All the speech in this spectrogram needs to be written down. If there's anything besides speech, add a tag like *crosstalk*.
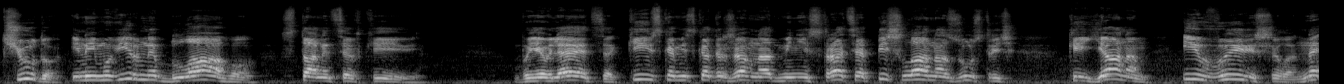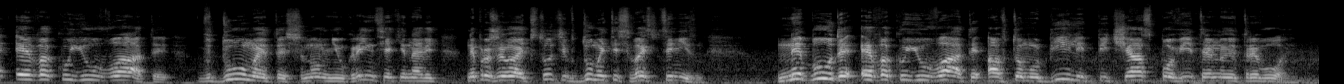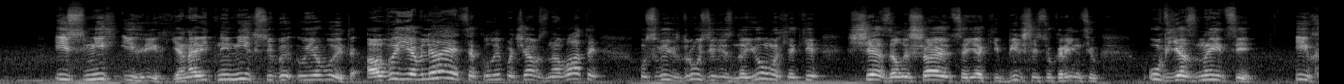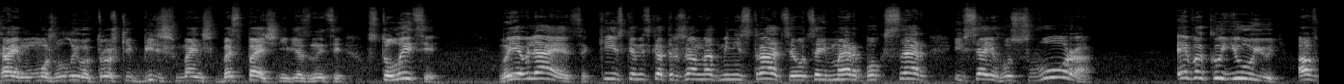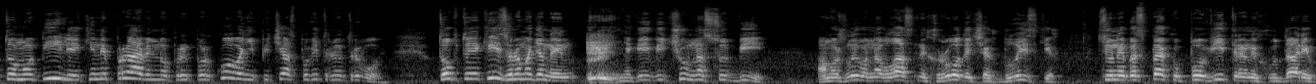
Чудо і неймовірне благо станеться в Києві. Виявляється, Київська міська державна адміністрація пішла на зустріч киянам і вирішила не евакуювати. Вдумайтесь, шановні українці, які навіть не проживають в столиці, вдумайтесь весь цинізм. Не буде евакуювати автомобілі під час повітряної тривоги. І сміх, і гріх. Я навіть не міг собі уявити. А виявляється, коли почав знавати у своїх друзів і знайомих, які ще залишаються, як і більшість українців, у в'язниці, і хай, можливо, трошки більш-менш безпечній в'язниці в столиці. Виявляється, Київська міська державна адміністрація, оцей мер-боксер і вся його свора евакуюють автомобілі, які неправильно припарковані під час повітряної тривоги. Тобто якийсь громадянин, *clears throat* який відчув на собі, а можливо на власних родичах, близьких, цю небезпеку повітряних ударів,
